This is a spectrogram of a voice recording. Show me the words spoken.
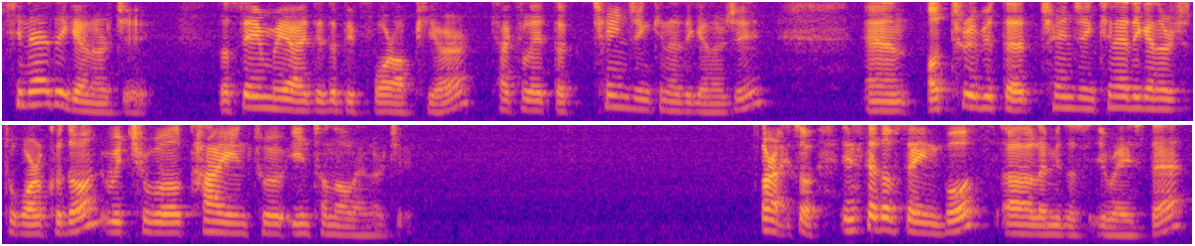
kinetic energy the same way I did before up here. Calculate the change in kinetic energy and attribute that change in kinetic energy to work done, which will tie into internal energy. All right, so instead of saying both, uh, let me just erase that.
